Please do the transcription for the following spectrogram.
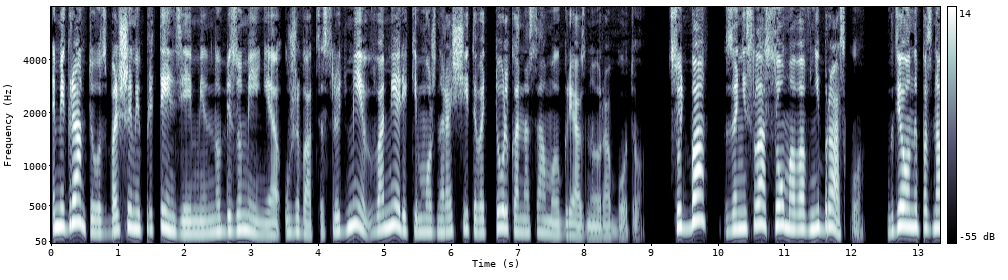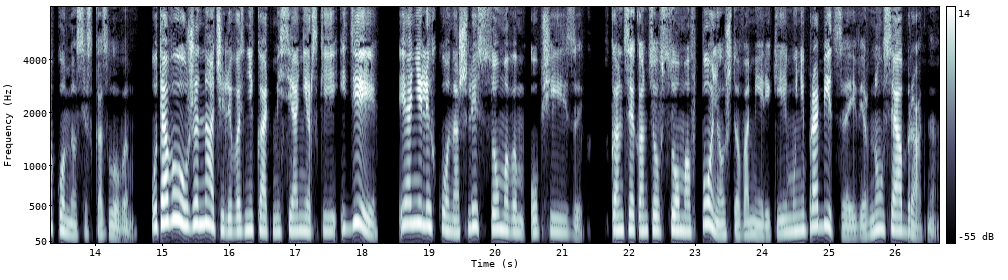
Эмигранту с большими претензиями, но без умения уживаться с людьми в Америке можно рассчитывать только на самую грязную работу. Судьба занесла Сомова в Небраску, где он и познакомился с Козловым. У того уже начали возникать миссионерские идеи, и они легко нашли с Сомовым общий язык. В конце концов Сомов понял, что в Америке ему не пробиться, и вернулся обратно.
